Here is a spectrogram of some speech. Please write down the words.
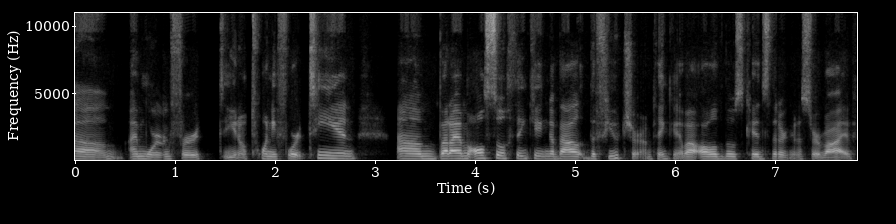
um, I mourn for, you know, 2014. Um, but I'm also thinking about the future. I'm thinking about all of those kids that are going to survive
